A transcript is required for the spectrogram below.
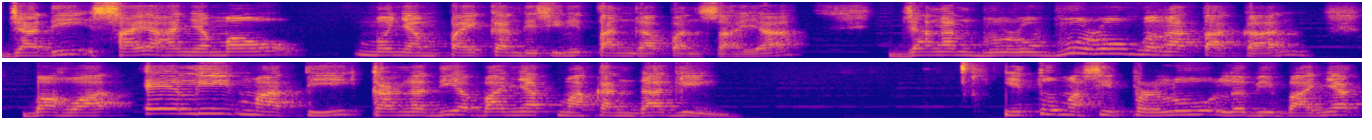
Jadi saya hanya mau menyampaikan di sini tanggapan saya, jangan buru-buru mengatakan bahwa Eli mati karena dia banyak makan daging. Itu masih perlu lebih banyak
